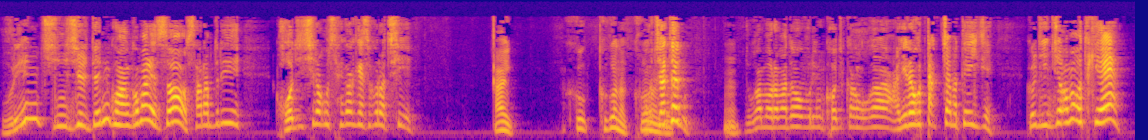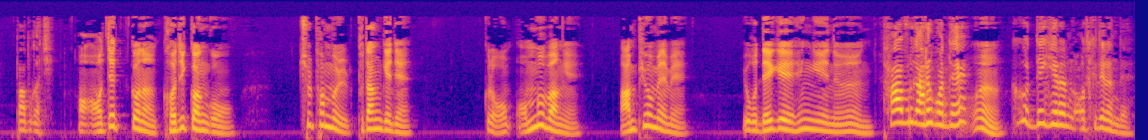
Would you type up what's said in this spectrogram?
우린 진실된 광고만 했어. 사람들이 거짓이라고 생각해서 그렇지. 아이 그거 그거는 그거는. 어쨌든 응. 누가 뭐라 봐도 우린 거짓 광고가 아니라고 딱 잡아떼이지. 그걸 인정하면 어떻게 해? 바보같이. 어, 어쨌거나 거짓 광고, 출판물 부당 게재, 그리고 업- 업무 방해, 암표 매매, 요거 네 개 행위에는 다 우리가 하는 건데. 응, 그거 네 개는 어떻게 되는데?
